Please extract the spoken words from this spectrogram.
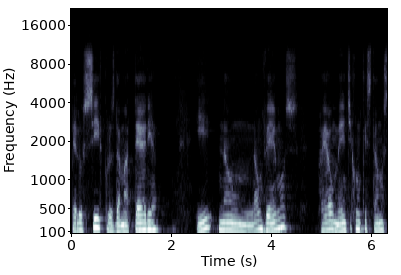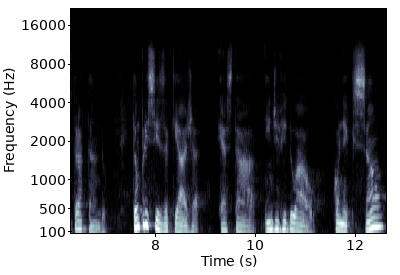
pelos ciclos da matéria e não, não vemos realmente com o que estamos tratando. Então precisa que haja esta individual conexão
